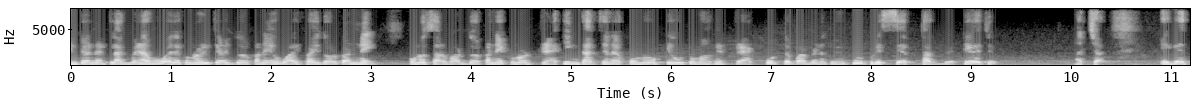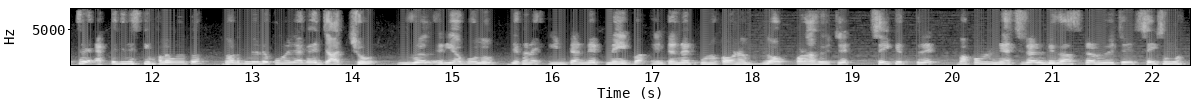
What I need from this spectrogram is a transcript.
ইন্টারনেট লাগবে না মোবাইলে কোনো রিচার্জ দরকার নেই ওয়াইফাই দরকার নেই, কোনো সার্ভার দরকার নেই, কোনো ট্র্যাকিং থাকছে না, কোনো কেউ তোমাকে ট্র্যাক করতে পারবে না, তুমি পুরোপুরি সেফ থাকবে, ঠিক আছে? আচ্ছা এক্ষেত্রে একটা জিনিস কি ভালো বলতো? ধরো তুমি এটা কোনো জায়গায় যাচ্ছ রুরাল এরিয়া বলো, যেখানে ইন্টারনেট নেই বা ইন্টারনেট কোনো কারণে ব্লক করা হয়েছে, সেই ক্ষেত্রে বা কোনো ন্যাচারাল ডিজাস্টার হয়েছে, সেই সমস্ত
